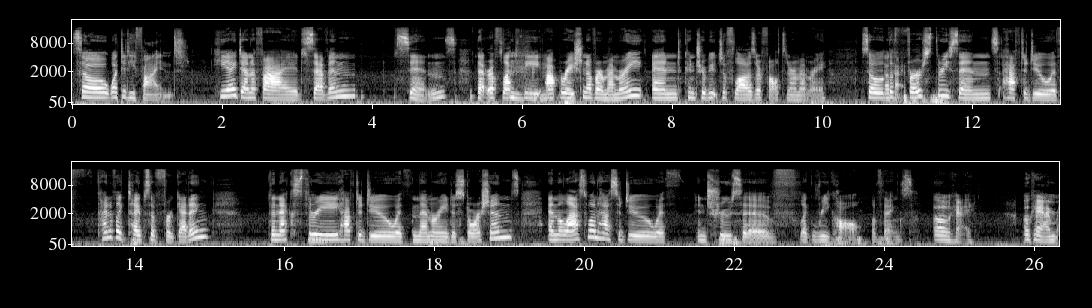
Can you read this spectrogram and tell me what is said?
So what did he find? he identified seven sins that reflect the operation of our memory and contribute to flaws or faults in our memory. So the Okay. first three sins have to do with kind of like types of forgetting. The next three have to do with memory distortions. And the last one has to do with intrusive, like recall of things. Okay. Okay, I'm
